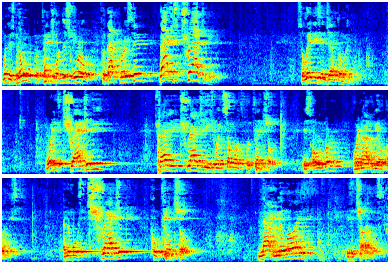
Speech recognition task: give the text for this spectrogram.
When there's no more potential in this world for that person, that is tragedy. So ladies and gentlemen, what is tragedy? Tragedy, tragedy is when someone's potential is over or not realized. And the most tragic potential not realized is a child's.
